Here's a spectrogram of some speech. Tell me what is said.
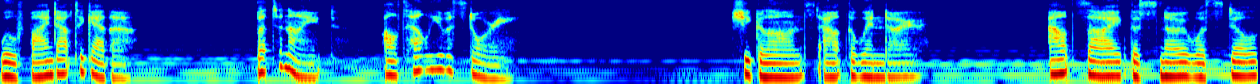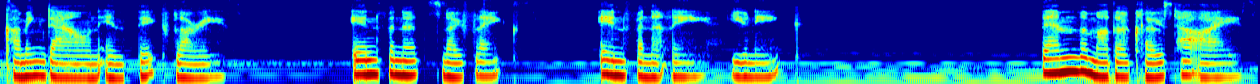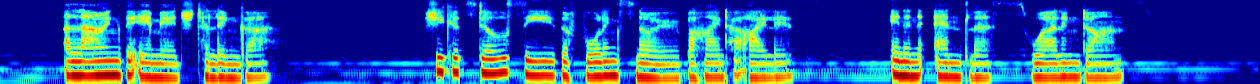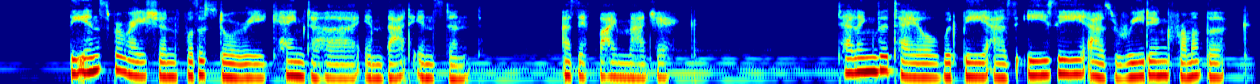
we'll find out together. But tonight, I'll tell you a story. She glanced out the window. Outside, the snow was still coming down in thick flurries. Infinite snowflakes, infinitely unique. Then the mother closed her eyes, allowing the image to linger. She could still see the falling snow behind her eyelids in an endless swirling dance. The inspiration for the story came to her in that instant, as if by magic. Telling the tale would be as easy as reading from a book.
